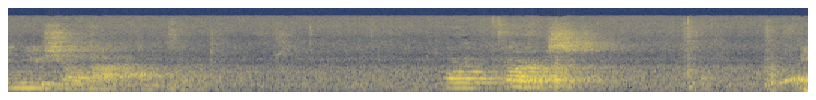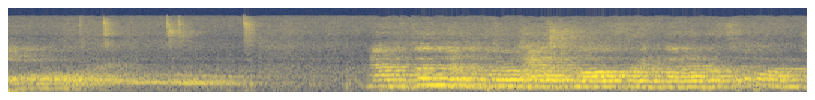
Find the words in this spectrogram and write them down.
and you shall not hunger or thirst anymore. Now, the food that the world has to offer in whatever forms,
